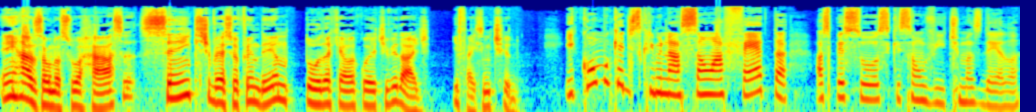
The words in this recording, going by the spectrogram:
em razão da sua raça sem que estivesse ofendendo toda aquela coletividade. E faz sentido. E como que a discriminação afeta as pessoas que são vítimas dela?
